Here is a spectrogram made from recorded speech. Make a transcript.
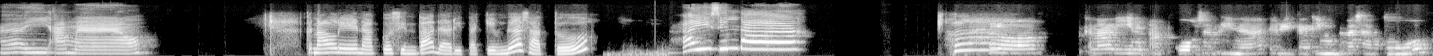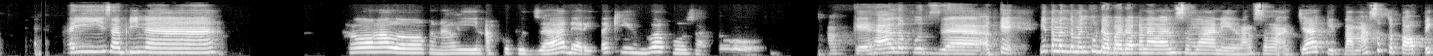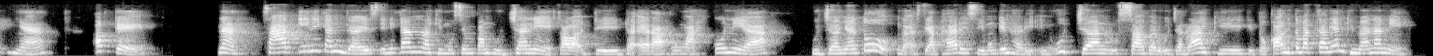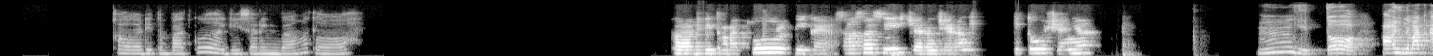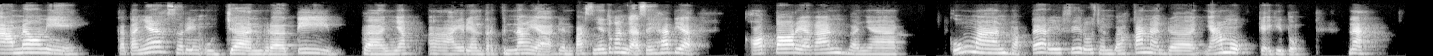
Hai, Amel. Kenalin, aku Sinta dari Tekim 21. Hai, Sinta. Halo. Halo. Kenalin, aku Sabrina dari Tekim 21. Hai, Sabrina. Halo, halo. Kenalin, aku Putza dari Tekim 21. Oke, halo Putza. Oke, ini teman-temanku udah pada kenalan semua nih. Langsung aja kita masuk ke topiknya. Oke. Nah, saat ini kan guys, ini kan lagi musim penghujan nih. Kalau di daerah rumahku nih ya, hujannya tuh nggak setiap hari sih. Mungkin hari ini hujan, lusa baru hujan lagi gitu. Kalau di tempat kalian gimana nih? Kalau di tempatku lagi sering banget loh. Kalau di tempatku lebih kayak salsa sih, jarang-jarang itu hujannya. Hmm, gitu. Kalau di tempat Amel nih, katanya sering hujan, berarti banyak uh, air yang tergenang ya, dan pastinya itu kan nggak sehat ya, kotor ya kan, banyak kuman, bakteri, virus, dan bahkan ada nyamuk kayak gitu. Nah,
